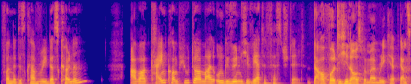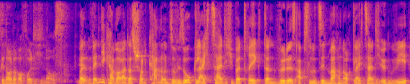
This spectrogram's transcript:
von der Discovery das können, aber kein Computer mal ungewöhnliche Werte feststellt. Darauf wollte ich hinaus bei meinem Recap. Ganz genau darauf wollte ich hinaus. Weil Ja. wenn die Kamera das schon kann und sowieso gleichzeitig überträgt, dann würde es absolut Sinn machen, auch gleichzeitig irgendwie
